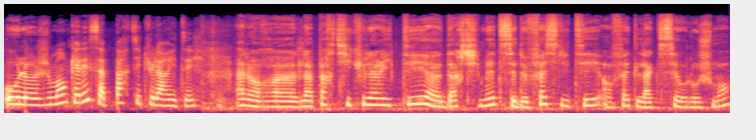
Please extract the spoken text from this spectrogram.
au logement. Quelle est sa particularité? Alors la particularité d'Archimède, c'est de faciliter en fait l'accès au logement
